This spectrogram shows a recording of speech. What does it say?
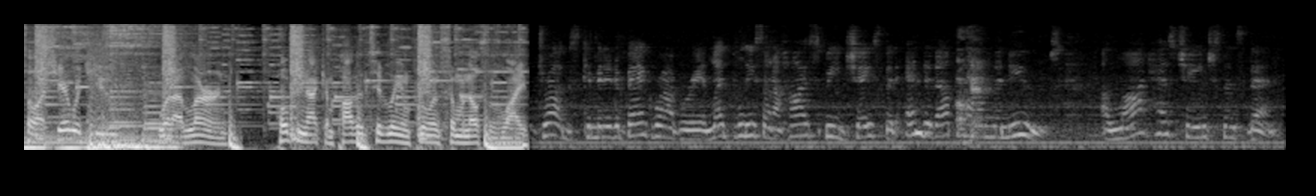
So I share with you what I learned, hoping I can positively influence someone else's life. Drugs committed a bank robbery and led police on a high speed chase that ended up okay. on the news. A lot has changed since then.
